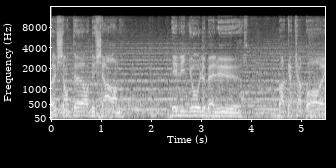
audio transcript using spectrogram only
un chanteur de charme, des le bellure, Bakaka Boy.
